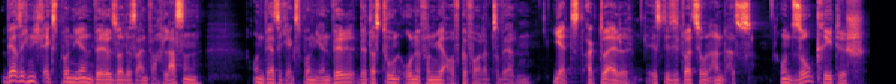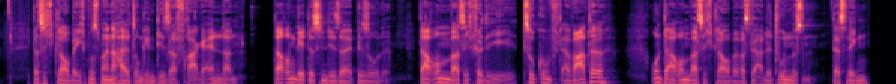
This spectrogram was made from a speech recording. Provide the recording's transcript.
wer sich nicht exponieren will, soll es einfach lassen, und wer sich exponieren will, wird das tun, ohne von mir aufgefordert zu werden. Jetzt, aktuell, ist die Situation anders und so kritisch, dass ich glaube, ich muss meine Haltung in dieser Frage ändern. Darum geht es in dieser Episode. Darum, was ich für die Zukunft erwarte und darum, was ich glaube, was wir alle tun müssen. Deswegen,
